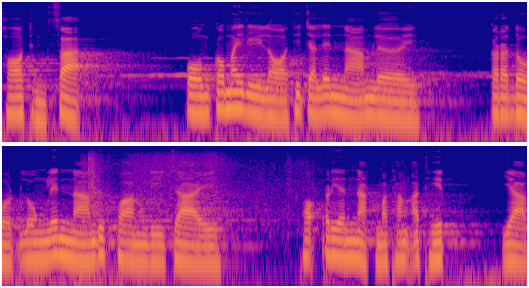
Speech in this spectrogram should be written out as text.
พอถึงสระโอมก็ไม่รีรอที่จะเล่นน้ำเลย กระโดดลงเล่นน้ำด้วยความดีใจ เพราะเรียนหนักมาทั้งอาทิตย์ อยาก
